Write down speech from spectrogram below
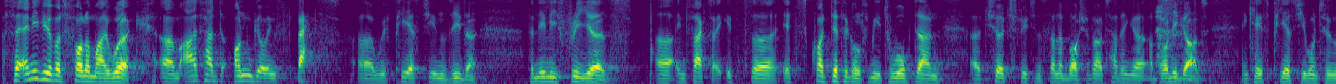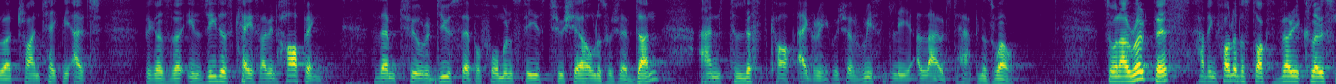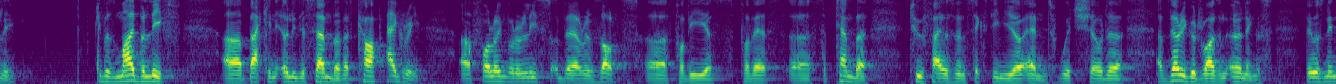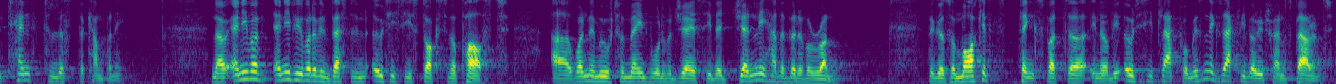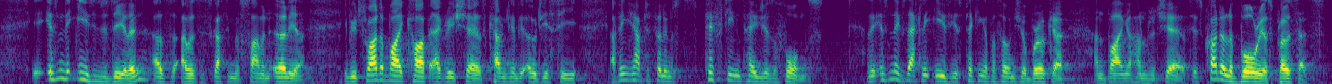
for any of you that follow my work, um, I've had ongoing spats uh, with PSG and Zeder for nearly three years. Uh, in fact, it's, uh, it's quite difficult for me to walk down uh, Church Street in Stellenbosch without having a, a bodyguard in case PSG want to uh, try and take me out. Because uh, in Zeder's case, I've been harping them to reduce their performance fees to shareholders, which they've done, and to list Kaap Agri, which they've recently allowed to happen as well. So when I wrote this, having followed the stocks very closely, it was my belief uh, back in early December that Kaap Agri following the release of their results uh, for, the, for their uh, September 2016 year end, which showed a, a, very good rise in earnings, there was an intent to list the company. Now, any of, any of you that have invested in OTC stocks in the past, uh, when they move to the main board of a JSE, they generally have a bit of a run because the market thinks that uh, you know, the OTC platform isn't exactly very transparent. It isn't easy to deal in, as I was discussing with Simon earlier. If you try to buy Kaap Agri shares currently in the OTC, I think you have to fill in 15 pages of forms. And it isn't exactly easy as picking up a phone to your broker and buying 100 shares. It's quite a laborious process.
